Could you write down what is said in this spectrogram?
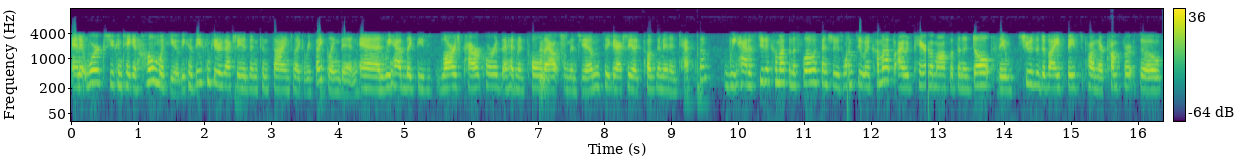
and it works, you can take it home with you because these computers actually had been consigned to like a recycling bin. And we had like these large power cords that had been pulled out from the gym so you could actually like plug them in and test them. We had a student come up, and the flow essentially was one student would come up, I would pair them off with an adult. They would choose a device based upon their comfort. So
